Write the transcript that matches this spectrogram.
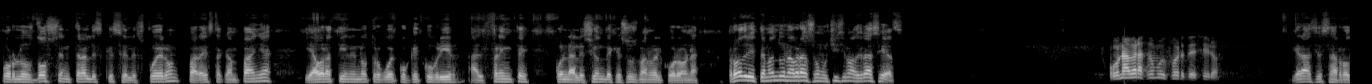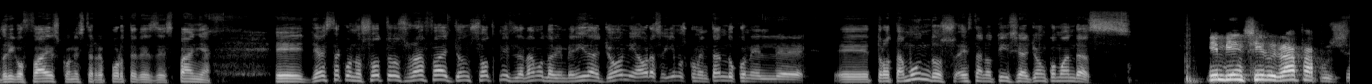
por los dos centrales que se les fueron para esta campaña y ahora tienen otro hueco que cubrir al frente con la lesión de Jesús Manuel Corona. Rodri, te mando un abrazo, muchísimas gracias. Un abrazo muy fuerte, Ciro. Gracias a Rodrigo Fáez con este reporte desde España. Eh, ya está con nosotros Rafa, John Sotcliffe, le damos la bienvenida a John y ahora seguimos comentando con el eh, eh, Trotamundos esta noticia. John, ¿cómo andas? Bien, bien, Ciro y Rafa, pues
